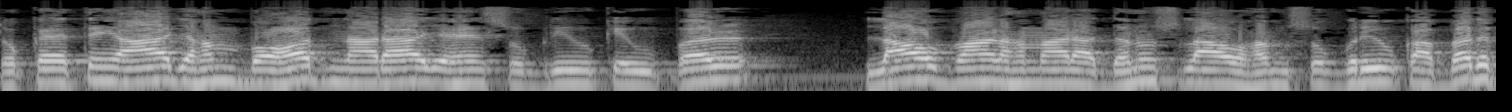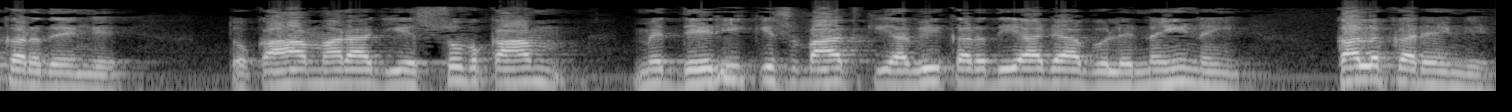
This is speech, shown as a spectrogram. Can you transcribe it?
तो कहते हैं, आज हम बहुत नाराज़ हैं सुग्रीव के ऊपर। लाओ बाण हमारा, धनुष लाओ, हम सुग्रीव का वध कर देंगे। तो कहा, महाराज, ये शुभ काम में देरी किस बात की? अभी कर दिया जाए। बोले, नहीं नहीं, कल करेंगे।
